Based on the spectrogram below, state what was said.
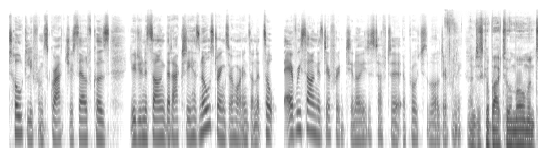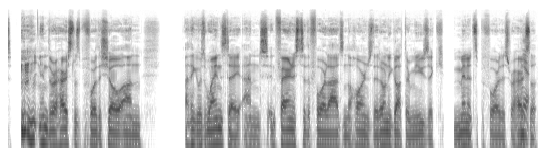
totally from scratch yourself because you're doing a song that actually has no strings or horns on it. So every song is different, you know, you just have to approach them all differently. And just go back to a moment in the rehearsals before the show on, I think it was Wednesday. And in fairness to the four lads and the horns, they'd only got their music minutes before this rehearsal.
